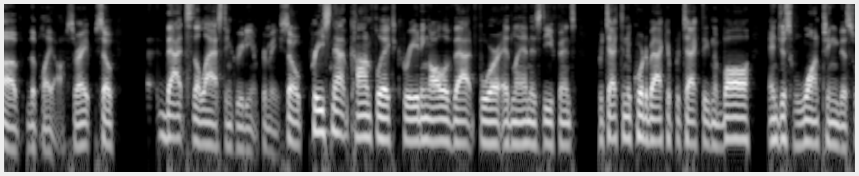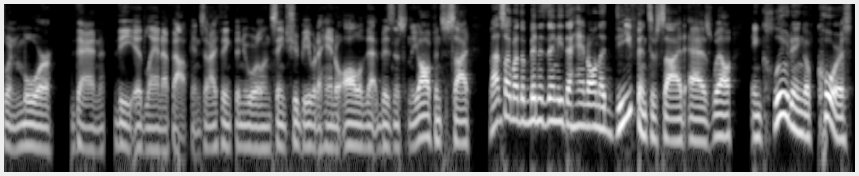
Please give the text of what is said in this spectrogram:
of the playoffs, right? So uh, that's the last ingredient for me. So pre snap conflict, creating all of that for Atlanta's defense, protecting the quarterback and protecting the ball, and just wanting this one more than the Atlanta Falcons. And I think the New Orleans Saints should be able to handle all of that business on the offensive side. Let's talk about the business they need to handle on the defensive side as well, including, of course,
